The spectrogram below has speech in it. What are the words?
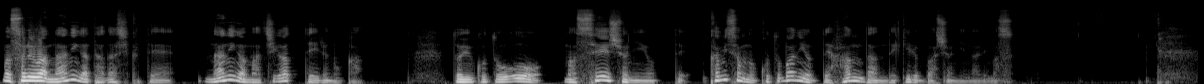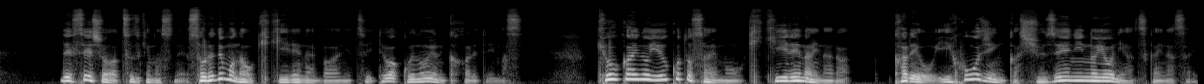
まあ、それは何が正しくて何が間違っているのかということをまあ、聖書によって、神様の言葉によって判断できる場所になります。で、聖書は続けますね。それでもなお聞き入れない場合については、このように書かれています。教会の言うことさえも聞き入れないなら、彼を違法人か酒税人のように扱いなさい。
